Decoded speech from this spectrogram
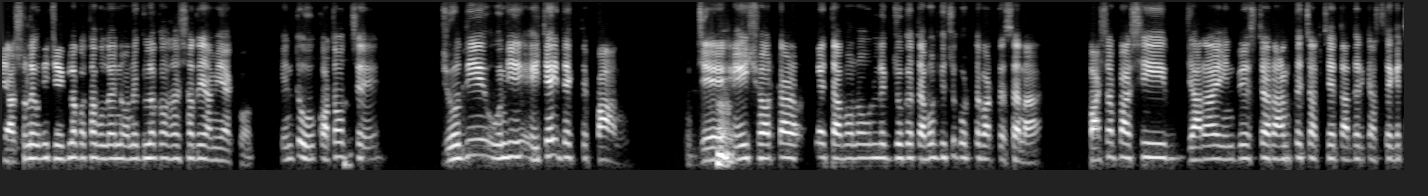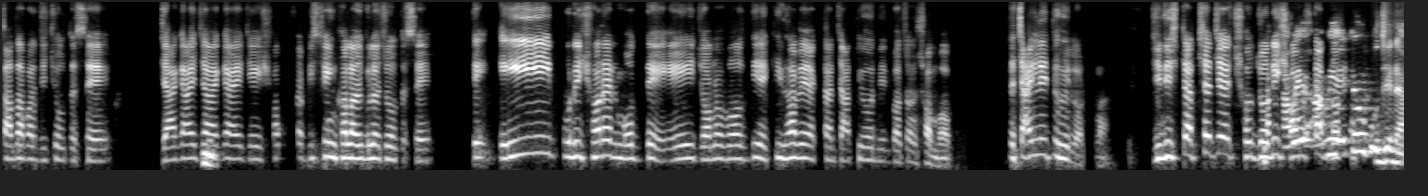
যে আসলে উনি যেগুলো কথা বললেন অনেকগুলো কথার সাথে আমি একমত। কিন্তু কথা হচ্ছে যদি উনি এইটাই দেখতে পান যে এই সরকার তেমন উল্লেখযোগ্য তেমন কিছু করতে পারতেছে না পাশাপাশি যারা ইনভেস্টর আনতে চাচ্ছে তাদের কাছ থেকে চাঁদাবাজি চলতেছে জায়গায় জায়গায় যে সমস্যা বিশৃঙ্খলা গুলো চলতেছে এই পরিসরের মধ্যে এই জনবল দিয়ে কীভাবে একটা জাতীয় নির্বাচন সম্ভব? চাইলেই তো হইল না। জিনিসটা হচ্ছে যে যদি আমি এটাও বুঝি না।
